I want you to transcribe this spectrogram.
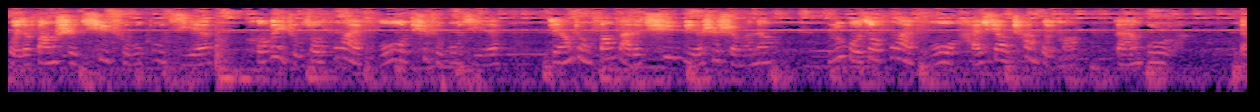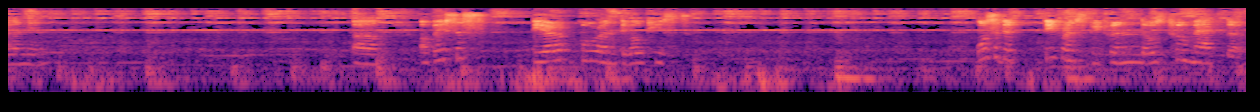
悔的方式去除不洁和为主做父爱服务去除不洁两种方法的区别是什么呢？如果做父爱服务还需要忏悔吗？感恩 Guru，感恩您。呃、o b e s i s dear Guru and devotees. What's the difference between those two methods?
